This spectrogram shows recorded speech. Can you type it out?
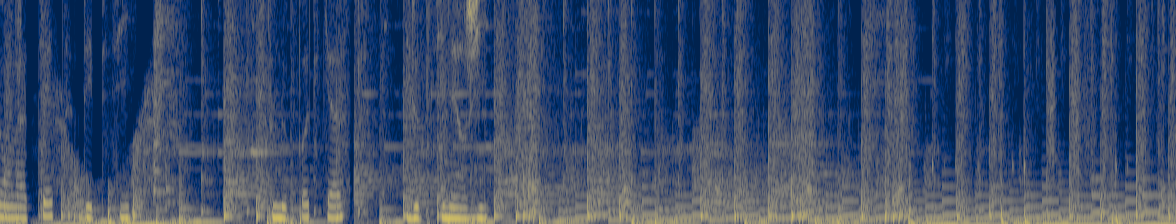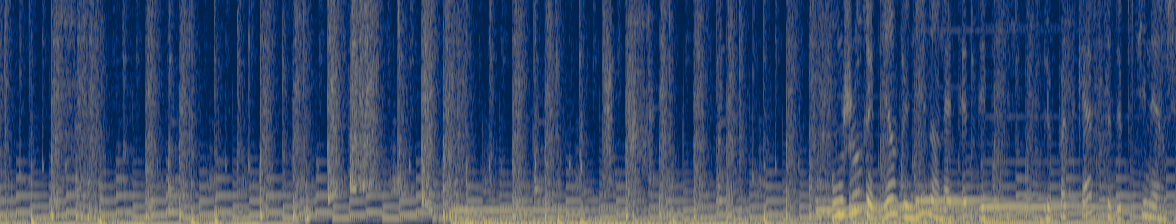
Dans la tête des psys, le podcast de Psynergie. Bonjour et bienvenue dans la tête des psys, le podcast de Psynergie.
